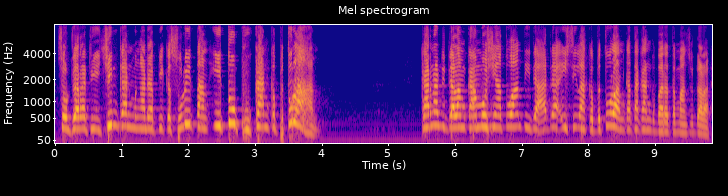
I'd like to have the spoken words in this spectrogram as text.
saudara diizinkan menghadapi kesulitan itu bukan kebetulan. Karena di dalam kamusnya Tuhan tidak ada istilah kebetulan. Katakan kepada teman saudara,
